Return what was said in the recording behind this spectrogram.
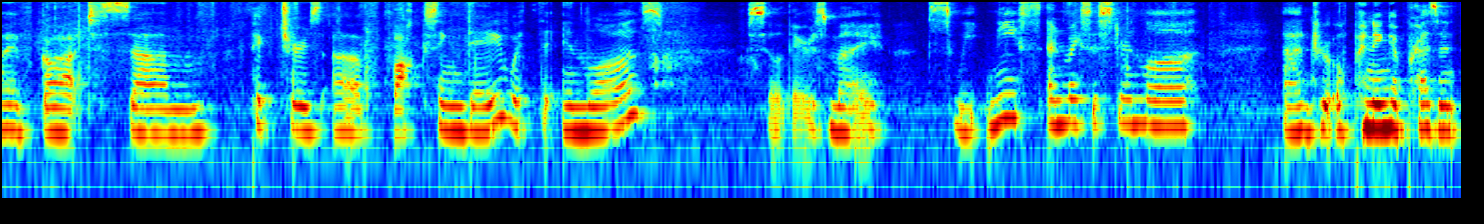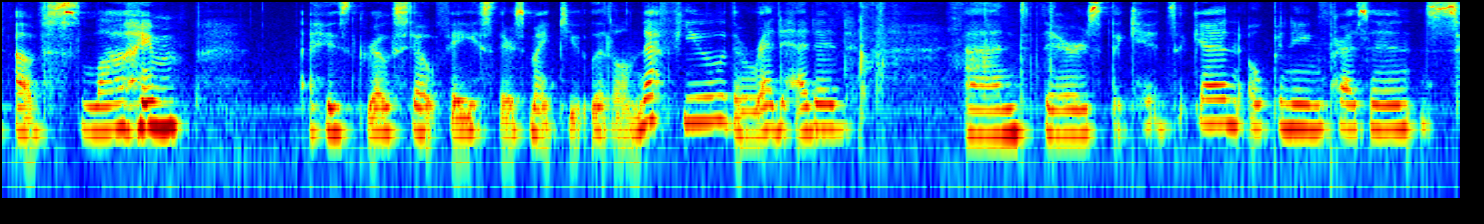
I've got some pictures of Boxing Day with the in-laws. So there's my sweet niece and my sister-in-law. Andrew opening a present of slime. His grossed out face. There's my cute little nephew, the red-headed. And there's the kids again opening presents,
